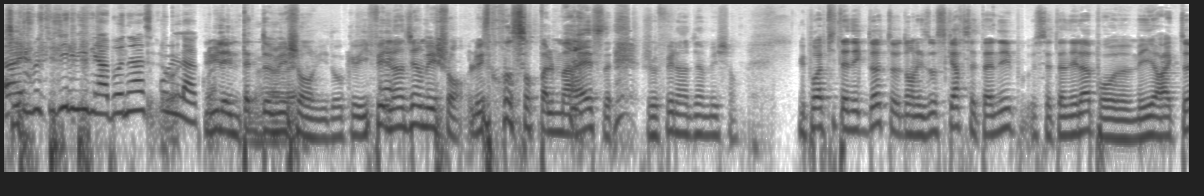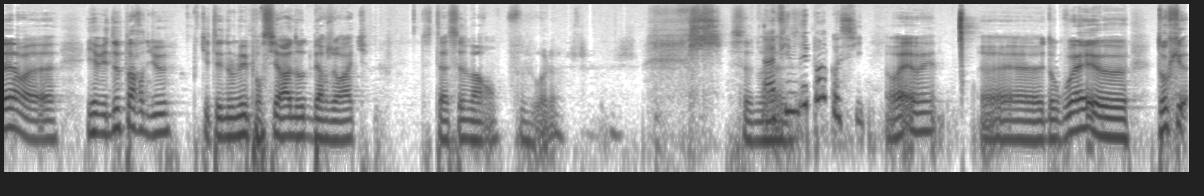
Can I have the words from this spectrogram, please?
Ah, je me suis dit, lui, il est abonné à ce rôle-là. quoi. Lui il a une tête de Ouais, ouais. méchant lui donc euh, il fait Ouais. l'Indien méchant. Lui dans son palmarès je fais l'Indien méchant. Et pour la petite anecdote dans les Oscars cette année cette année-là pour euh, meilleur acteur euh, il y avait deux Dieu qui étaient nommés pour Cyrano de Bergerac. C'était assez marrant. Enfin, voilà. Ça Un film d'époque aussi. Ouais, ouais. Euh, donc, ouais. euh, donc, euh,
